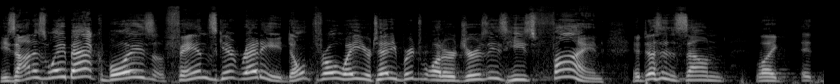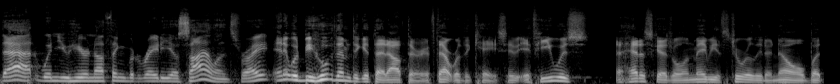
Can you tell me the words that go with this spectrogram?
He's on his way back, boys. Fans, get ready. Don't throw away your Teddy Bridgewater jerseys. He's fine. It doesn't sound like it, that when you hear nothing but radio silence, right? And it would behoove them to get that out there if that were the case. If, if he was ahead of schedule, and maybe it's too early to know, but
